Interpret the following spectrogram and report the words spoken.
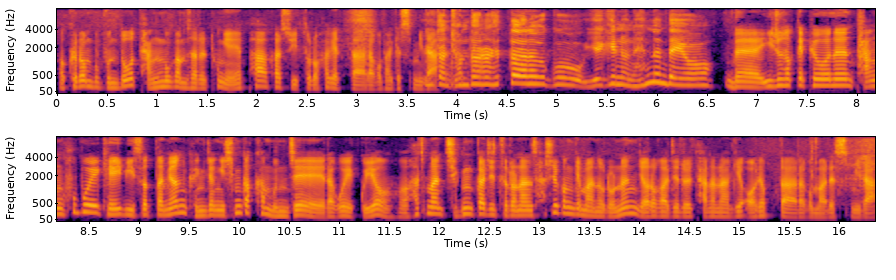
어, 그런 부분도 당무 감사를 통해 파악할 수 있도록 하겠다라고 밝혔습니다. 일단 전달을 했다고 얘기는 했는데요. 네, 이준석 대표는 당 후보의 개입이 있었다면 굉장히 심각한 문제라고 했고요. 어, 하지만 지금까지 드러난 사실관계만으로는 여러 가지를 단언하기 어렵다라고 말했습니다.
